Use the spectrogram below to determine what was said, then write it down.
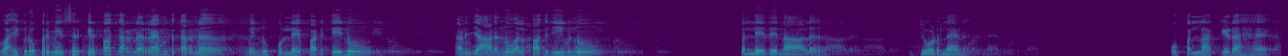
ਵਾਹਿਗੁਰੂ ਪਰਮੇਸ਼ਰ ਕਿਰਪਾ ਕਰਨ, ਰਹਿਮਤ ਕਰਨ, ਮੈਨੂੰ ਭੁੱਲੇ ਭਟਕੇ ਨੂੰ ਅਣਜਾਣ ਨੂੰ, ਅਲਪਗ ਜੀਵ ਨੂੰ ਪੱਲੇ ਦੇ ਨਾਲ ਜੋੜ ਲੈਣ। ਉਹ ਪੱਲਾ ਕਿਹੜਾ ਹੈ?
